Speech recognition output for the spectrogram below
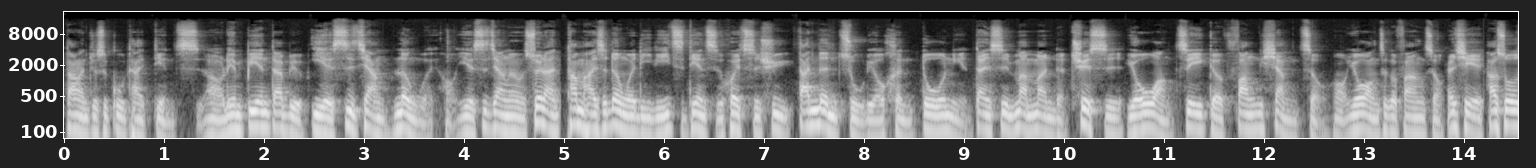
当然就是固态电池啊，连 B N W 也是这样认为，哈，也是这样认为。虽然他们还是认为锂离子电池会持续担任主流很多年，但是慢慢的确实有往这个方向走，哦，有往这个方向走。而且他说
